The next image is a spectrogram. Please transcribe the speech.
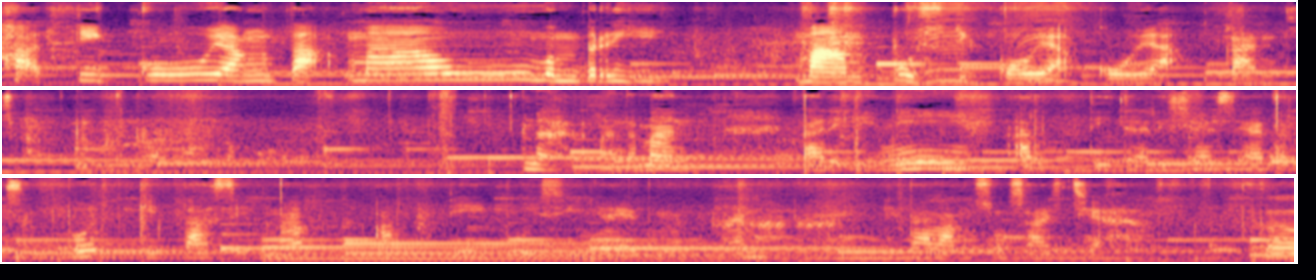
hatiku yang tak mau memberi mampus dikoyak-koyakkan seperti Nah, teman-teman, kali ini arti dari sia-sia tersebut kita simak arti puisinya ya, teman-teman. Kita langsung saja ke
